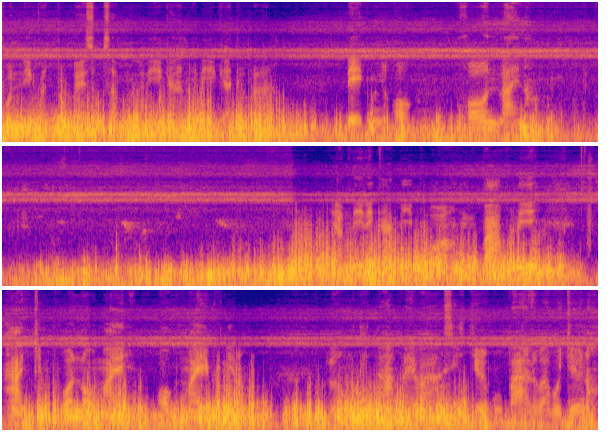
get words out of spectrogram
ฝนนี่ก็ตกไปสองสามมือนี้กันมื้อนี้ก็ถือว่าเด็กมันออกค้อนหลายเนาะ ยามนี้ในการมีพวกหมูป่าพวกนี้ หากินพวกหน่อไม้ออกไม้พวกนี้เนาะลองติดตามไปว่าสิเจอหมูป่าหรือว่าบ่ เจอเนาะ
